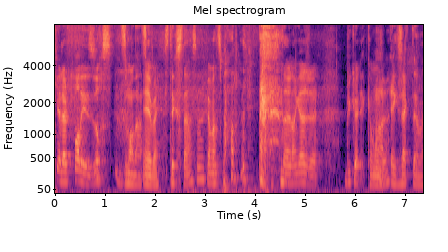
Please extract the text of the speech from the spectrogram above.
que la plupart des ours. Du monde entier. Eh ben, c'est excitant ça. Comment tu parles? c'est un langage euh, bucolique, comme on Ouais, dirait. exactement.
